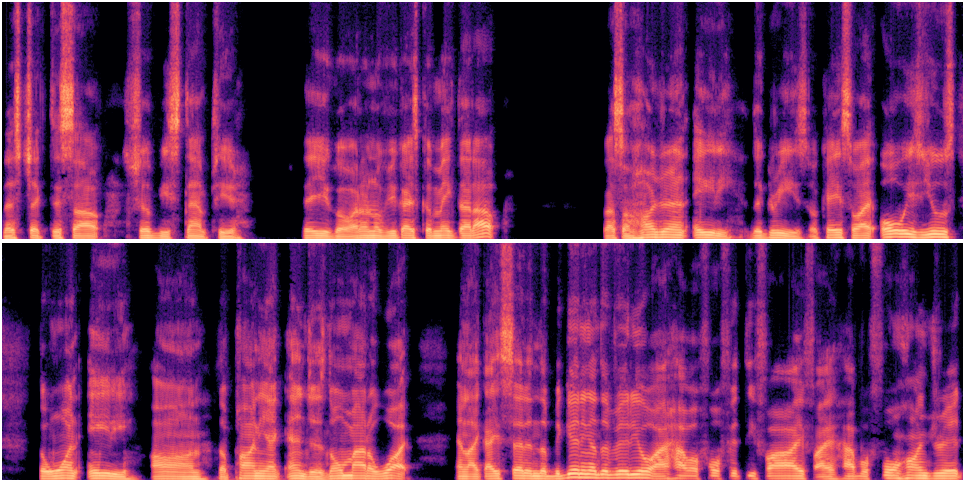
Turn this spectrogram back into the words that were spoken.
Let's check this out. Should be stamped here. There you go. I don't know if you guys could make that out. That's 180 degrees. Okay, so I always use the 180 on the Pontiac engines, no matter what. And like I said in the beginning of the video, I have a 455, I have a 400,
